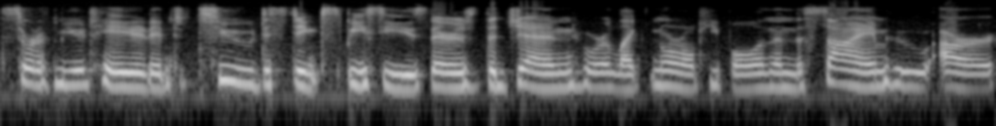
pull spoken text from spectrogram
sort of mutated into two distinct species. There's the Gen who are like normal people, and then the Sime who are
